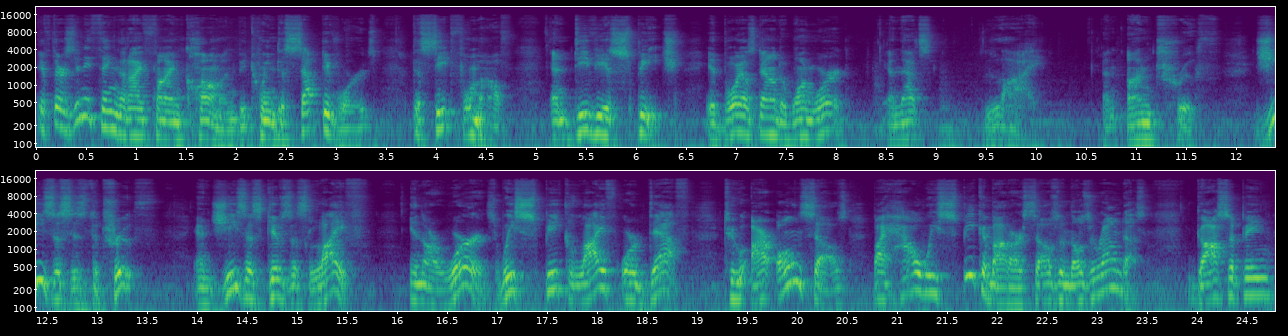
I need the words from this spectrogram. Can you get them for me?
If there's anything that I find common between deceptive words, deceitful mouth, and devious speech, it boils down to one word, and that's lie, an untruth. Jesus is the truth, and Jesus gives us life in our words. We speak life or death to our own selves by how we speak about ourselves and those around us. Gossiping,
